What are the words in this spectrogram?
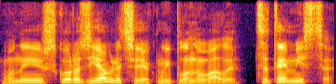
Вони скоро з'являться, як ми й планували. Це те місце.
